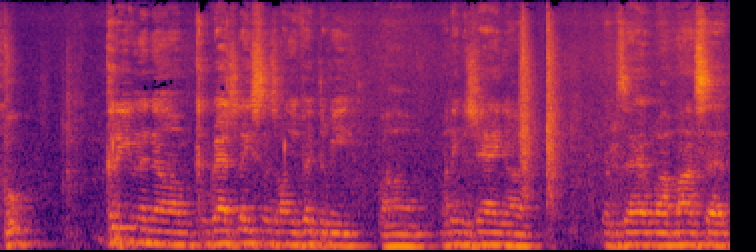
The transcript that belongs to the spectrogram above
Cool? Good evening. Um, congratulations on your victory. Um, my name is Yang, uh, representing Wild Mindset.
